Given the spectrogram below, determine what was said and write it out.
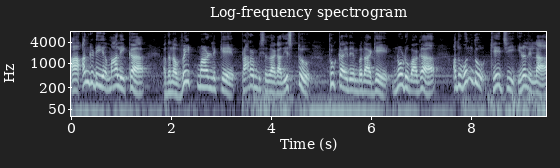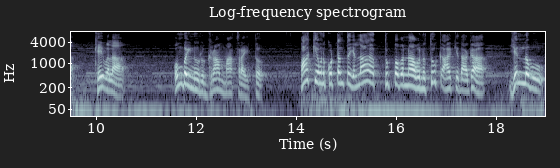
ಆ ಅಂಗಡಿಯ ಮಾಲೀಕ ಅದನ್ನು ವೆಯ್ಟ್ ಮಾಡಲಿಕ್ಕೆ ಪ್ರಾರಂಭಿಸಿದಾಗ ಅದು ಎಷ್ಟು ತೂಕ ಇದೆ ಎಂಬುದಾಗಿ ನೋಡುವಾಗ ಅದು ಒಂದು ಕೆ ಜಿ ಇರಲಿಲ್ಲ. ಕೇವಲ ಒಂಬೈನೂರು ಗ್ರಾಮ್ ಮಾತ್ರ ಇತ್ತು. ಬಾಕಿ ಅವನು ಕೊಟ್ಟಂಥ ಎಲ್ಲ ತುಪ್ಪವನ್ನು ಅವನು ತೂಕ ಹಾಕಿದಾಗ ಎಲ್ಲವೂ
